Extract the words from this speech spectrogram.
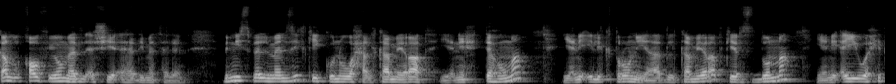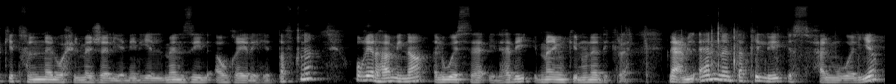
كنلقاو فيهم هاد الأشياء هذه مثلا. بالنسبة للمنزل كيكونوا واحد الكاميرات يعني حتى هما يعني الكترونيه هاد الكاميرات كيرصدوا لنا يعني أي واحد كيدخل لنا لواحد المجال يعني ديال المنزل أو غيره اتفقنا؟ وغيرها من الوسائل. هذه ما يمكننا ذكره. نعم الآن ننتقل للصفحة الموالية.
